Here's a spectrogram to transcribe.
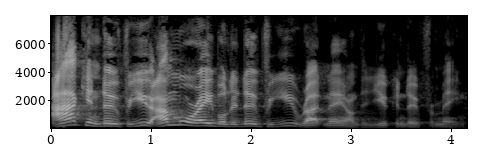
I can do for you. I'm more able to do for you right now than you can do for me.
